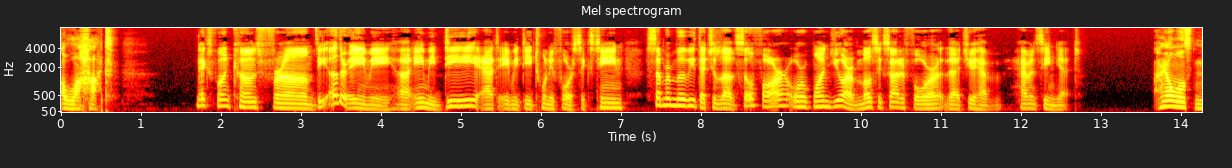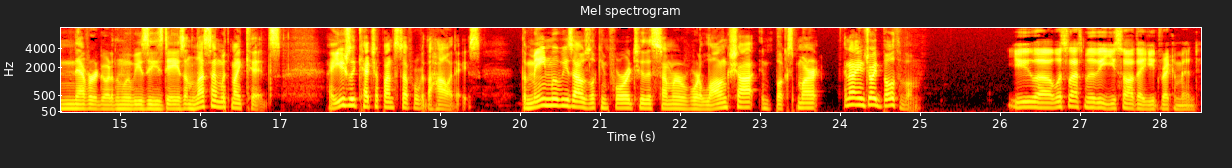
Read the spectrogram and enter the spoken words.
a lot. Next one comes from the other Amy, uh, Amy D at Amy D twenty four sixteen. Summer movie that you love so far, or one you are most excited for that you have haven't seen yet. I almost never go to the movies these days unless I'm with my kids. I usually catch up on stuff over the holidays. The main movies I was looking forward to this summer were Long Shot and Booksmart, and I enjoyed both of them. You, uh, what's the last movie you saw that you'd recommend?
